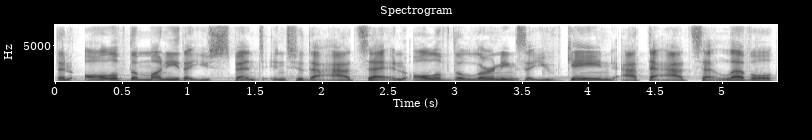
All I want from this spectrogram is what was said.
then all of the money that you spent into the ad set and all of the learnings that you've gained at the ad set level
